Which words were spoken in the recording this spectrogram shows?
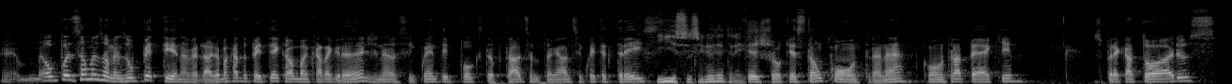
É, a oposição, mais ou menos, o PT, na verdade. A bancada do PT, que é uma bancada grande, né? 50 e poucos deputados, se não estou enganado, 53. Isso, 53. Fechou questão contra, né? Contra a PEC dos precatórios.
